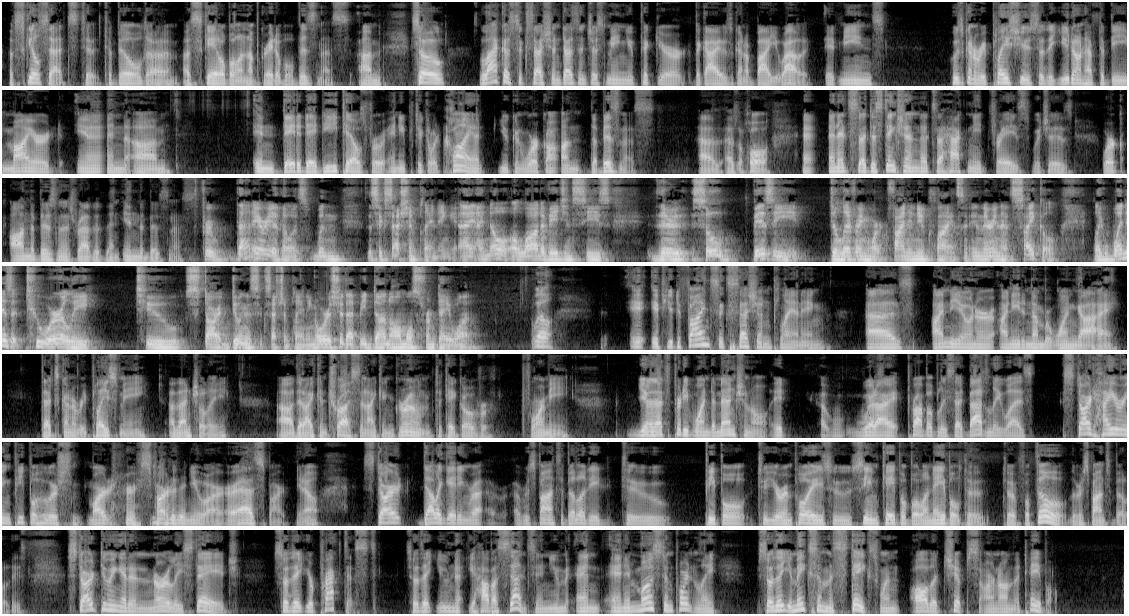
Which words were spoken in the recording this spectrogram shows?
of skill sets to to build a, a, scalable and upgradable business. Um, so lack of succession doesn't just mean you pick your the guy who's going to buy you out. It means who's going to replace you so that you don't have to be mired in um, in day to day details for any particular client. You can work on the business as, as a whole. And, and it's a distinction that's a hackneyed phrase, which is work on the business rather than in the business. For that area, though, it's when the succession planning. I, I know a lot of agencies, they're so busy delivering work, finding new clients, and they're in that cycle. Like, when is it too early to start doing the succession planning, or should that be done almost from day one? Well, if you define succession planning as I'm the owner, I need a number one guy that's going to replace me eventually, uh, that I can trust and I can groom to take over for me. You know, that's pretty one dimensional. It, uh, what I probably said badly was start hiring people who are smarter, smarter than you are, or as smart, you know, start delegating re- a responsibility to people, to your employees who seem capable and able to to fulfill the responsibilities. Start doing it at an early stage so that you're practiced, so that you you have a sense and you and and, and most importantly, so that you make some mistakes when all the chips aren't on the table.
